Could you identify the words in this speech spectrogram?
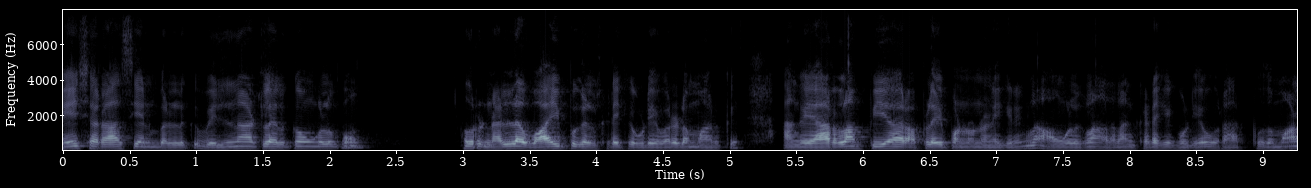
மேஷ ராசி என்பவர்களுக்கு வெளிநாட்டில் இருக்கவங்களுக்கும் ஒரு நல்ல வாய்ப்புகள் கிடைக்கக்கூடிய வருடமாக இருக்குது அங்கே யாரெல்லாம் பிஆர் அப்ளை பண்ணணும்னு நினைக்கிறீங்களோ அவங்களுக்குலாம் அதெல்லாம் கிடைக்கக்கூடிய ஒரு அற்புதமான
